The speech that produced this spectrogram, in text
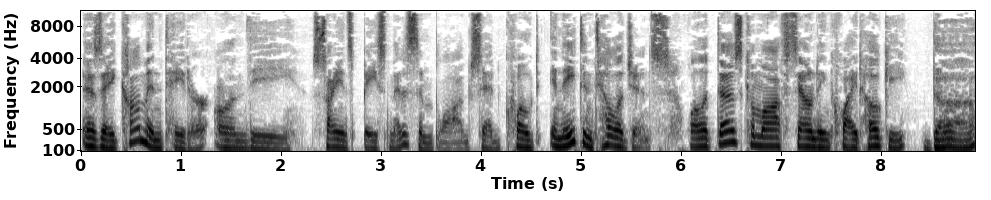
As a commentator on the science-based medicine blog said, quote, innate intelligence, while it does come off sounding quite hokey, duh,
